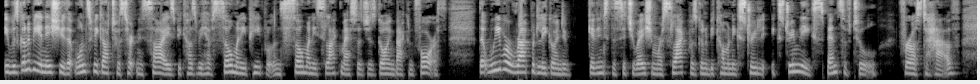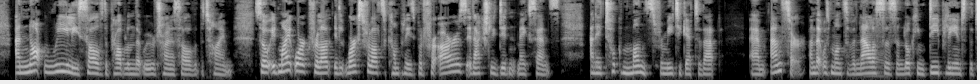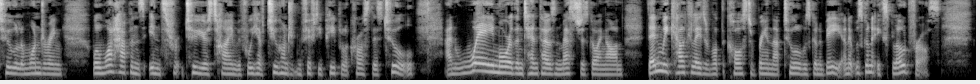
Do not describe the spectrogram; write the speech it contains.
it was going to be an issue that once we got to a certain size, because we have so many people and so many Slack messages going back and forth, that we were rapidly going to get into the situation where Slack was going to become an extremely, extremely expensive tool for us to have and not really solve the problem that we were trying to solve at the time. So it might work for a lot, it works for lots of companies, but for ours, it actually didn't make sense. And it took months for me to get to that um, answer. And that was months of analysis and looking deeply into the tool and wondering, well, what happens in th- two years time if we have 250 people across this tool and way more than 10,000 messages going on? Then we calculated what the cost of bringing that tool was going to be and it was going to explode for us.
